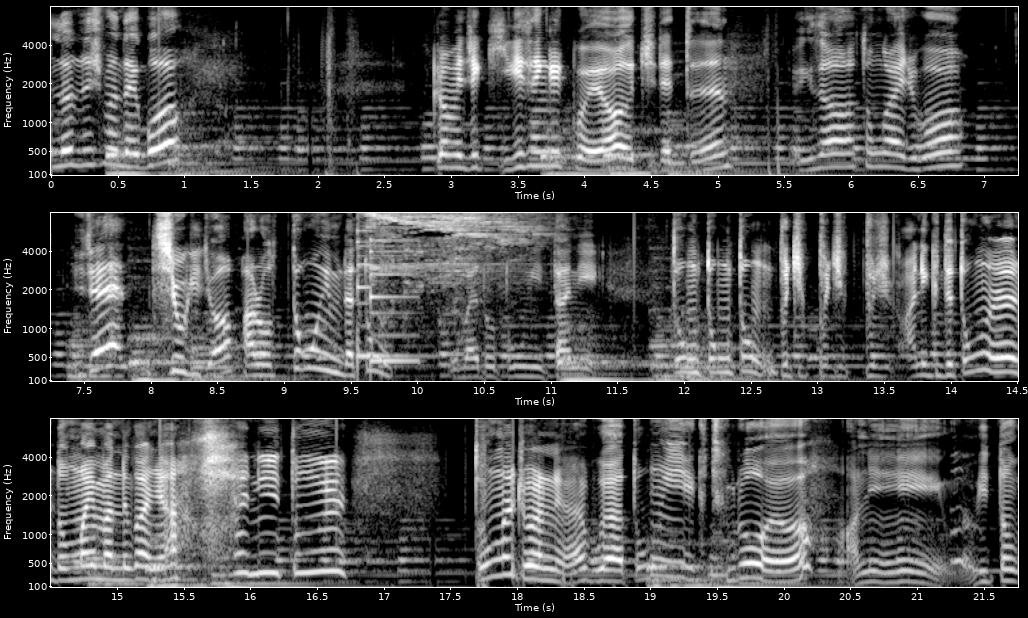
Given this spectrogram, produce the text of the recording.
눌러주시면 되고 그럼 이제 길이 생길 거예요. 어찌됐든 여기서 통과해주고 이젠 지옥이죠. 바로 똥입니다. 똥. 정말도 똥이 있다니. 똥똥똥 부직부직 부직. 아니 근데 똥을 너무 많이 만든 거 아니야? 아니 똥을 똥을 좋아하냐? 뭐야 똥이 이렇게 더러워요? 아니 우리 똥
